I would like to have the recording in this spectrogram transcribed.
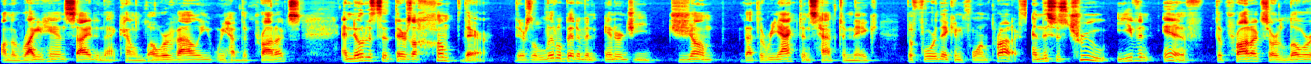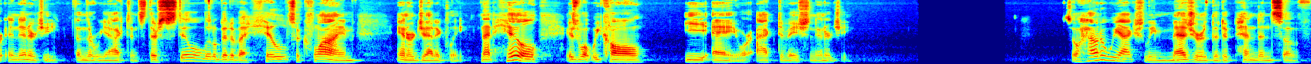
On the right-hand side, in that kind of lower valley, we have the products. And notice that there's a hump there. There's a little bit of an energy jump that the reactants have to make before they can form products. And this is true even if the products are lower in energy than the reactants. There's still a little bit of a hill to climb energetically. That hill is what we call EA, or activation energy. So how do we actually measure the dependence of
